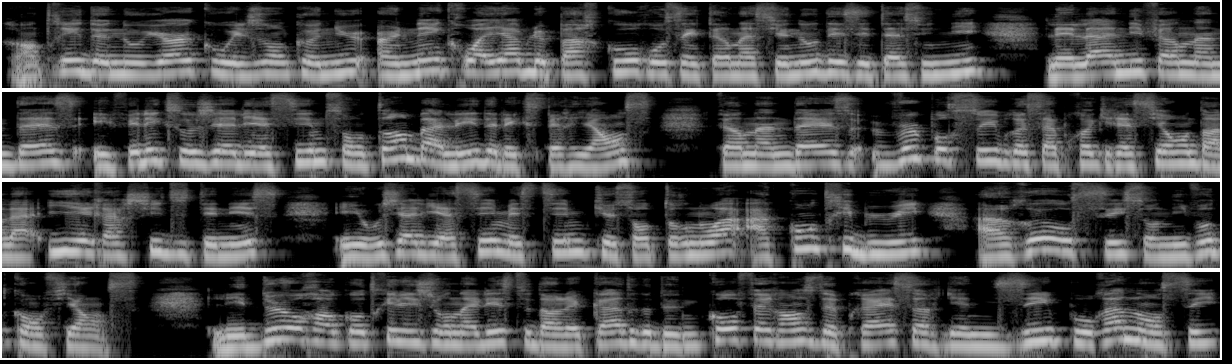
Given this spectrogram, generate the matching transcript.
rentrés de New York où ils ont connu un incroyable parcours aux internationaux des États-Unis, Lelani Fernandez et Félix Auger-Aliassime sont emballés de l'expérience. Fernandez veut poursuivre sa progression dans la hiérarchie du tennis et Auger-Aliassime estime que son tournoi a contribué à rehausser son niveau de confiance. Les deux ont rencontré les journalistes dans le cadre d'une conférence de presse organisée pour annoncer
